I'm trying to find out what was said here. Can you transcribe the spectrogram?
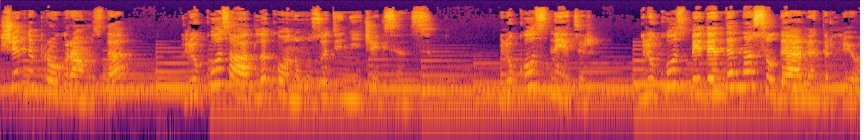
Şimdi programımızda glukoz adlı konumuzu dinleyeceksiniz. Glukoz nedir? Glukoz bedende nasıl değerlendiriliyor?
